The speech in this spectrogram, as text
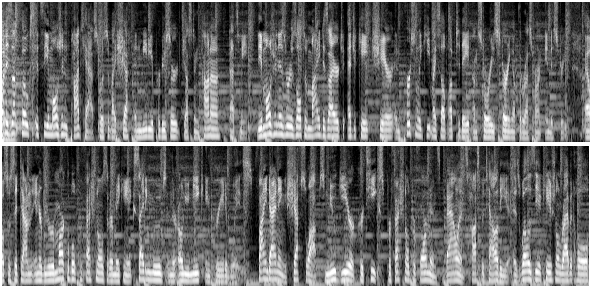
What is up, folks? It's the Emulsion Podcast, hosted by chef and media producer Justin Khanna. That's me. The Emulsion is a result of my desire to educate, share, and personally keep myself up to date on stories stirring up the restaurant industry. I also sit down and interview remarkable professionals that are making exciting moves in their own unique and creative ways. Fine dining, chef swaps, new gear, critiques, professional performance, balance, hospitality, as well as the occasional rabbit hole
